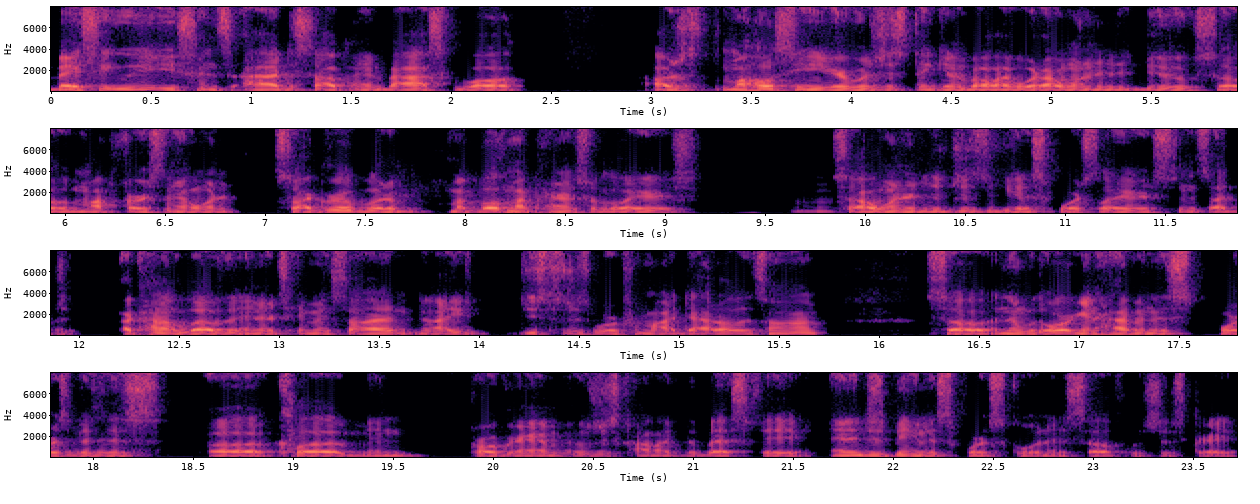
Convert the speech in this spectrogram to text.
basically, since I had to stop playing basketball, I was just my whole senior year was just thinking about like what I wanted to do. So my first thing I wanted, so I grew up with a, my both my parents were lawyers, Mhm. so I wanted to just be a sports lawyer since I I kind of love the entertainment side, and I used to just work for my dad all the time. So and then with Oregon having this sports business uh club and program, it was just kind of like the best fit, and it just being a sports school in itself was just great.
